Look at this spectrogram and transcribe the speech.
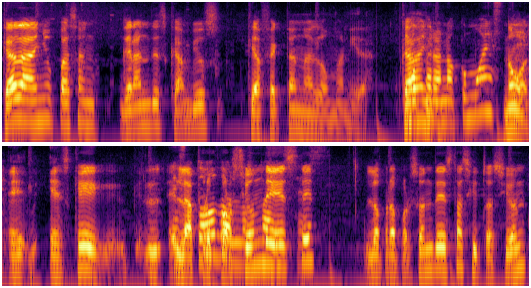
Cada año pasan grandes cambios que afectan a la humanidad. no, pero no como este. No, eh, es que la proporción de este, la proporción de esta situación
